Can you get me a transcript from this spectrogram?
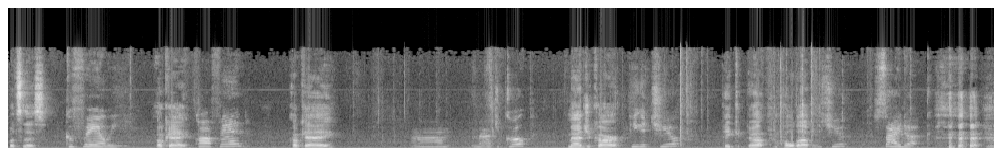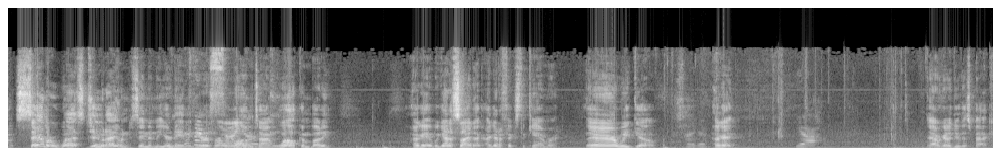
What's this? Clefairy. Okay. Coffin. Okay. Um. Magikarp. Magikarp. Pikachu. Peek up. hold up. Pikachu. Psyduck. Sailor West, dude. I haven't seen your name in here for a long time. Welcome, buddy. Okay, we got a Psyduck. I gotta fix the camera. There we go. Psyduck. Okay, Yeah. now we gotta do this pack.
